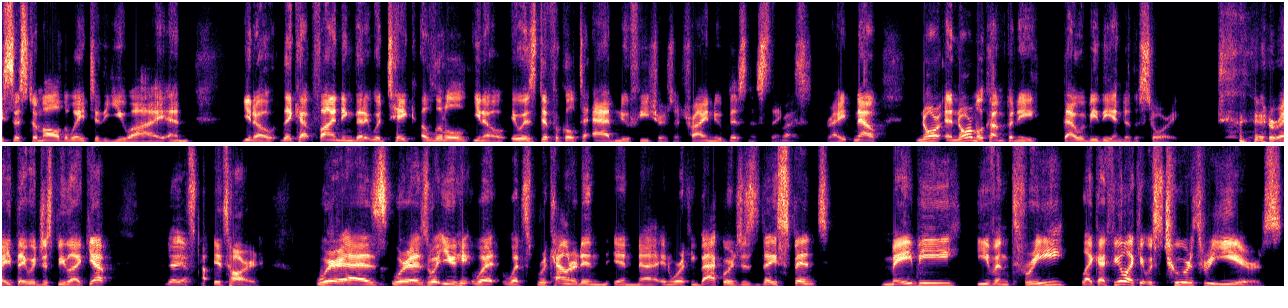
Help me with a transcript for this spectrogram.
system all the way to the UI, and you know they kept finding that it would take a little, you know, it was difficult to add new features or try new business things, right? right? Now, nor a normal company that would be the end of the story, right? They would just be like, "Yep, yeah, yeah, it's, it's hard." Whereas, whereas what you what what's recounted in in uh, in working backwards is they spent maybe even three, like I feel like it was two or three years,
